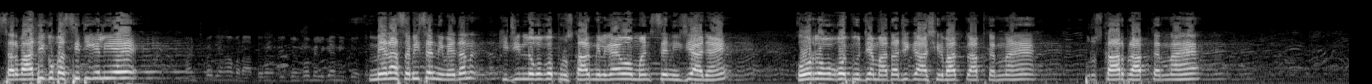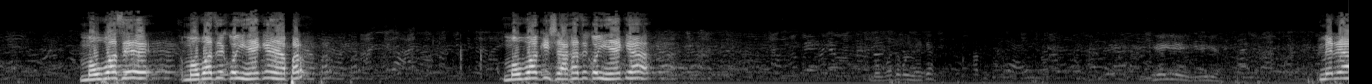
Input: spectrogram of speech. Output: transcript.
सर्वाधिक उपस्थिति के लिए मेरा सभी से निवेदन कि जिन लोगों को पुरस्कार मिल गया वो मंच से नीचे आ जाएँ और लोगों को पूज्य माता जी का आशीर्वाद प्राप्त करना है, पुरस्कार प्राप्त करना है। महुआ से महुआ से कोई है क्या यहाँ पर? महुआ की शाखा से कोई है क्या? मेरा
